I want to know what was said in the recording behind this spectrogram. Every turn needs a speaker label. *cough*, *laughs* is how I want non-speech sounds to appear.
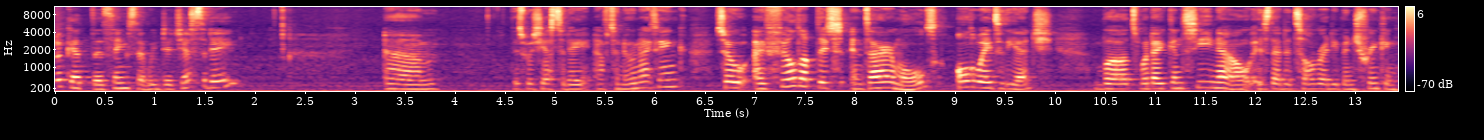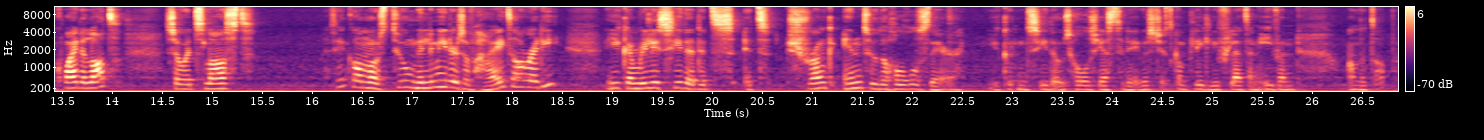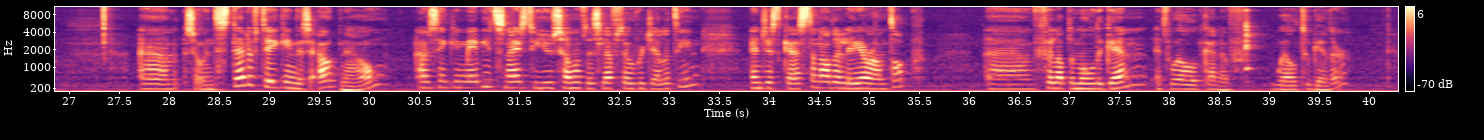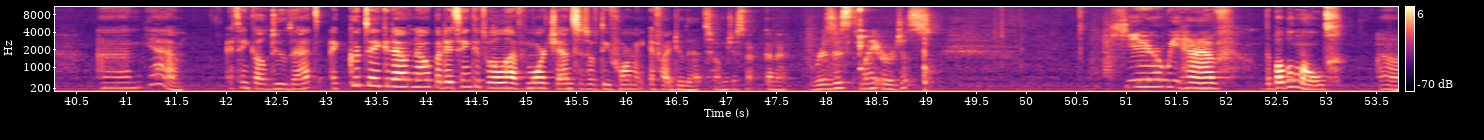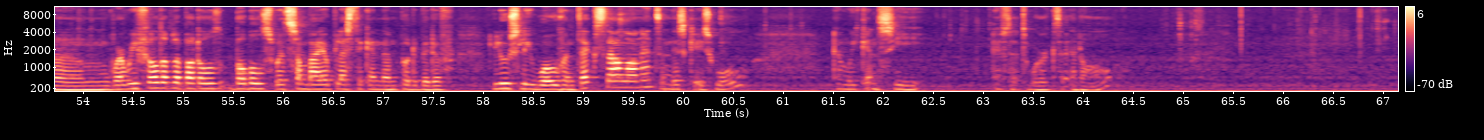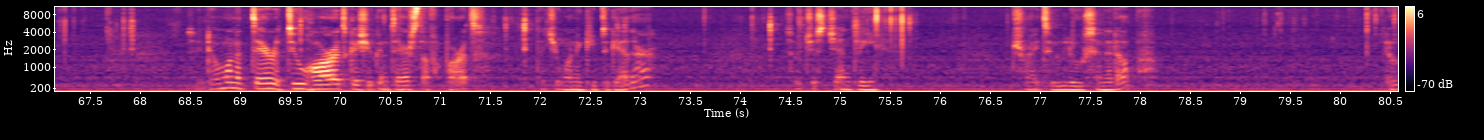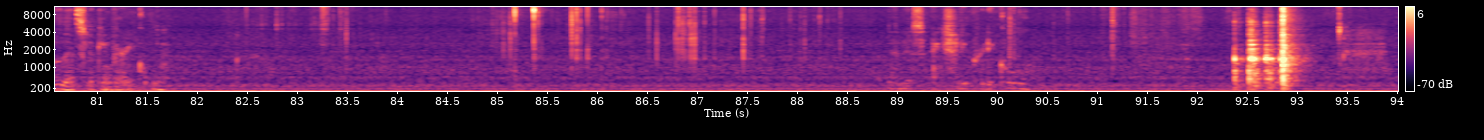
Speaker 1: look at the things that we did yesterday. Um, this was yesterday afternoon, I think. So I filled up this entire mold all the way to the edge. But what I can see now is that it's already been shrinking quite a lot. So it's lost, I think almost two millimeters of height already. And you can really see that it's, it's shrunk into the holes there. You couldn't see those holes yesterday. It was just completely flat and even on the top. Um, so instead of taking this out now, I was thinking maybe it's nice to use some of this leftover gelatin and just cast another layer on top. Uh, fill up the mold again, it will kind of weld together. Um, yeah, I think I'll do that. I could take it out now, but I think it will have more chances of deforming if I do that, so I'm just not gonna resist my urges. Here we have the bubble mold um, where we filled up the bubbles, bubbles with some bioplastic and then put a bit of loosely woven textile on it, in this case wool. And we can see if that worked at all. So you don't want to tear it too hard because you can tear stuff apart that you want to keep together. So just gently try to loosen it up. Oh, that's looking very cool. is actually pretty cool.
